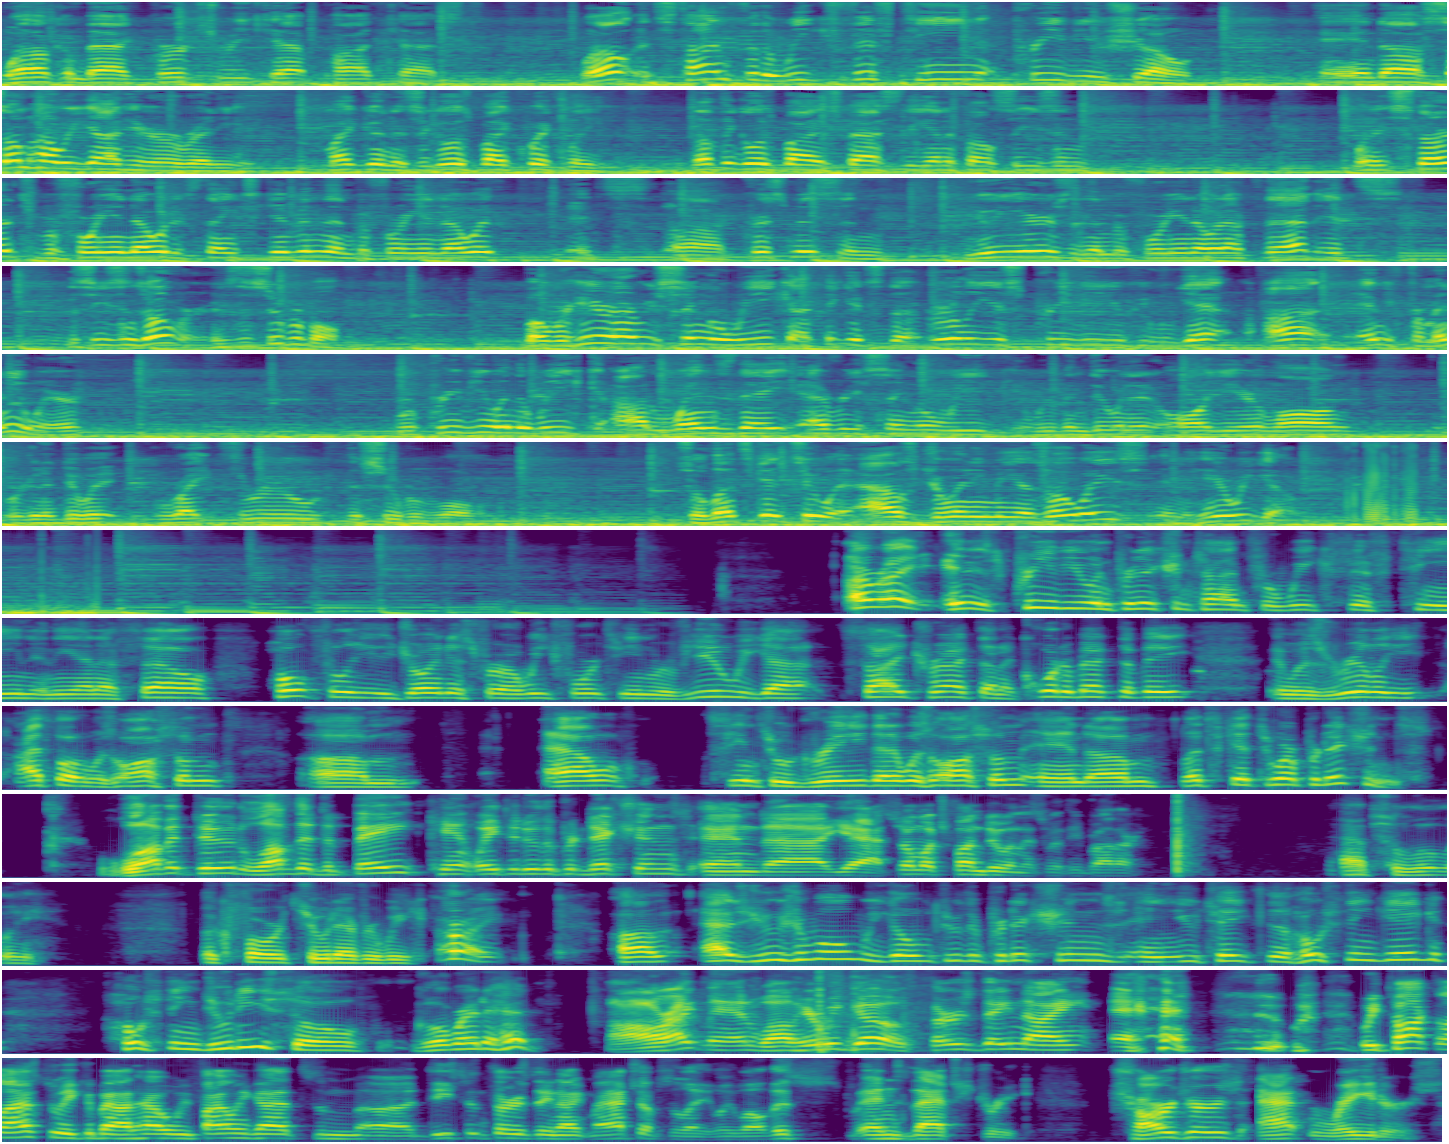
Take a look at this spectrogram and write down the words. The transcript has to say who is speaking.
Speaker 1: Welcome back, Perks Recap Podcast. Well, it's time for the Week 15 preview show, and uh, somehow we got here already. My goodness, it goes by quickly. Nothing goes by as fast as the NFL season. When it starts, before you know it, it's Thanksgiving. Then before you know it, it's uh, Christmas and New Year's, and then before you know it, after that, it's the season's over. It's the Super Bowl. But we're here every single week. I think it's the earliest preview you can get on any from anywhere. We're previewing the week on Wednesday every single week. We've been doing it all year long. We're going to do it right through the Super Bowl. So let's get to it. Al's joining me as always, and here we go. All right, it is preview and prediction time for week 15 in the NFL. Hopefully, you joined us for our week 14 review. We got sidetracked on a quarterback debate. It was really, I thought it was awesome. Um, Al seemed to agree that it was awesome. And um, let's get to our predictions.
Speaker 2: Love it, dude. Love the debate. Can't wait to do the predictions. And uh, yeah, so much fun doing this with you, brother.
Speaker 1: Absolutely. Look forward to it every week. All right. Uh, as usual, we go through the predictions and you take the hosting gig, hosting duty. So go right ahead.
Speaker 2: All right, man. Well, here we go. Thursday night. And we talked last week about how we finally got some uh, decent Thursday night matchups lately. Well, this ends that streak. Chargers at Raiders.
